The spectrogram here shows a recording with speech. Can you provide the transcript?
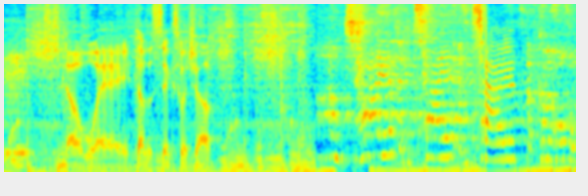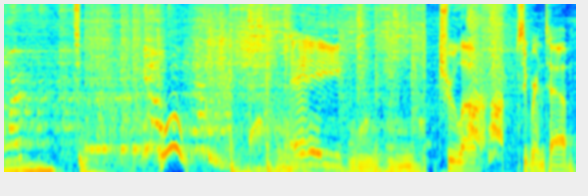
No way. That was a sick switch up. I'm tired and tired and tired of coming home from work. To, you know, Woo! Hey! True Love, Super in Tab.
